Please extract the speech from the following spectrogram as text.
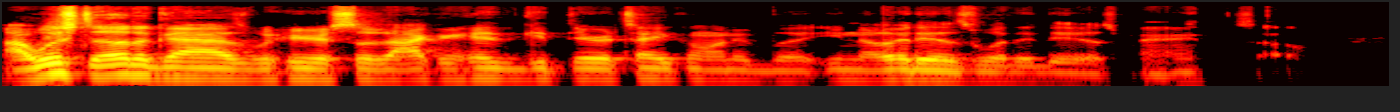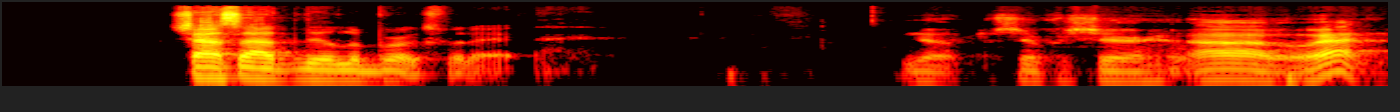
I wish the other guys were here so that I can get their take on it, but you know, it is what it is, man. So shouts out to Dillon Brooks for that. Yeah, for sure, for sure. Uh, well,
